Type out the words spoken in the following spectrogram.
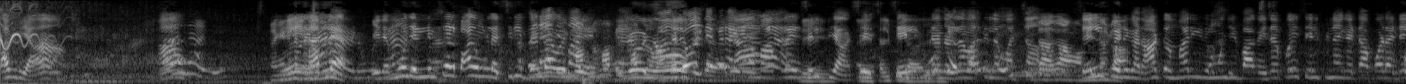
பாக்குறியா? மூஞ்சி ரெண்டு நிமிஷத்துல பார்க்க முடியல. சிரிப்பு தான்டா வருது. செல்ஃபியா? செல்- செல்ஃபி நல்லா வரல மச்சான். செல்ஃபி அப்படிதான்டா. எடுக்காத, ஆட்டோ மாதிரி இது மூஞ்சி பாக்க. இதை போய் செல்ஃபிலாம் கேட்டா போடா, டேய்.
